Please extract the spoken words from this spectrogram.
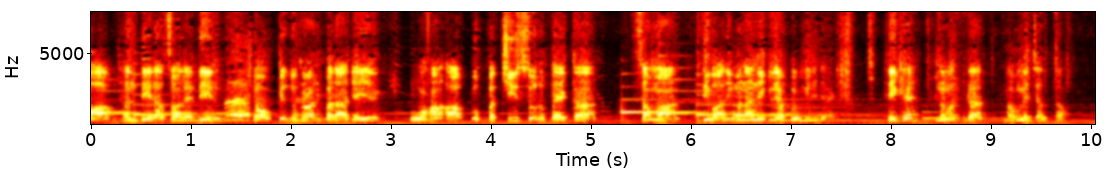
आप धनतेरस वाले दिन चौक के दुकान पर आ जाइए। वहाँ आपको पच्चीस सौ रूपए का सामान दिवाली मनाने के लिए आपको मिल जाएगा। ठीक है? नमस्कार अब मैं चलता हूँ।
